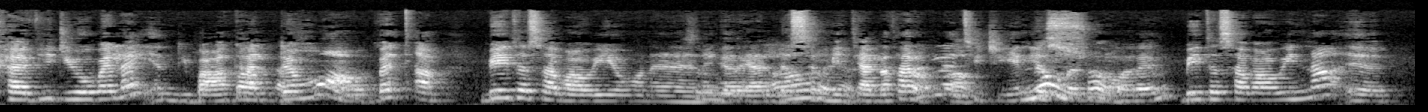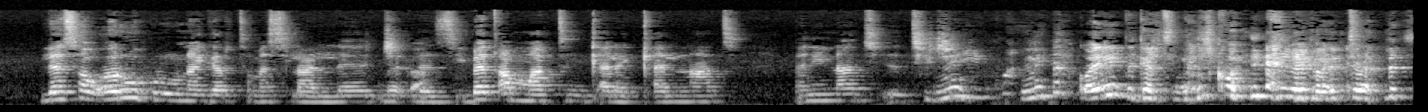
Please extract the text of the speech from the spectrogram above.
ከቪዲዮ በላይ እንዲህ በአካል ደግሞ በጣም ቤተሰባዊ የሆነ ነገር ያለ ስሜት ያላት አይደለ ቲጂ? ቤተሰባዊና ለሰው ሩህ ሩህ ነገር ትመስላለች። በጣም። ለዚህ በጣም ማትንቀለቀል ናት። እኔና ቲጂ እኔ ቆይ እኔን ትገልጽኛለሽ፣ ቆይ ትነግራቸዋለሽ።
